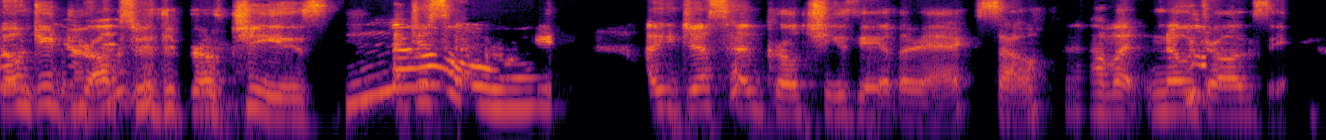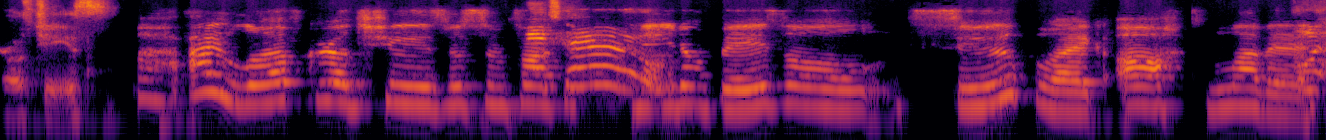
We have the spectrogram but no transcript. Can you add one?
Don't do drugs it. with the grilled cheese. No. I just had, I just had grilled cheese the other day. So how about no drugs in grilled cheese? I love grilled cheese with some fucking tomato basil soup. Like, oh, love it. What?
